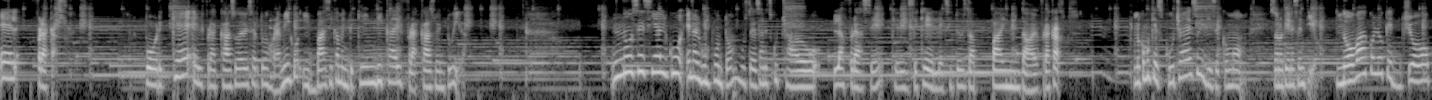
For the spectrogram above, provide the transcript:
El fracaso. ¿Por qué el fracaso debe ser tu mejor amigo? Y básicamente, ¿qué indica el fracaso en tu vida? No sé si en algún punto ustedes han escuchado la frase que dice que el éxito está pavimentado de fracasos. Uno como que escucha eso y dice como, eso no tiene sentido. No va con lo que yo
